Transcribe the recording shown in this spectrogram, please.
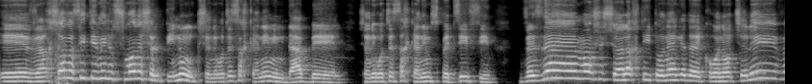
אה, ועכשיו עשיתי מינוס 8 של פינוק, שאני רוצה שחקנים עם דאבל, שאני רוצה שחקנים ספציפיים, וזה משהו שהלכתי איתו נגד העקרונות שלי, ו...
